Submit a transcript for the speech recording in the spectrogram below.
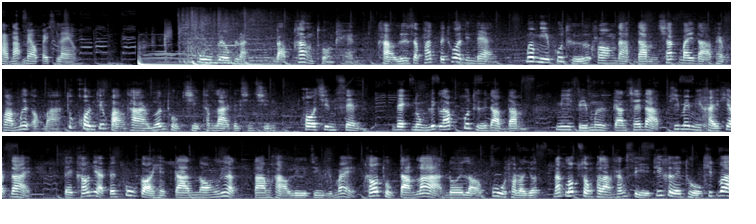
ฐานะแมวไปซะแล้วฟูเวลบลัดดาบข้างทวงแขนข่าวลือสะพัดไปทั่วดินแดน เมื่อมีผู้ถือครองดาบดำชักใบดาบแห่งความมืดออกมา ทุกคนที่ขวางทางล้วนถูกฉีกทำลายเป็นชิ้นๆโคชินเซน เด็กหนุ่มลึกลับผู้ถือดาบดำมีฝีมือการใช้ดาบที่ไม่มีใครเทียบได้ แต่เขาเนี่ยเป็นผู้ก่อเหตุการณ์นองเลือดตามข่าวลือจริงหรือไม่ เขาถูกตามล่าโดยเหล่าผู้ทรยศ นักรบทรงพลังทั้ง 4 ที่เคยถูกคิดว่า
